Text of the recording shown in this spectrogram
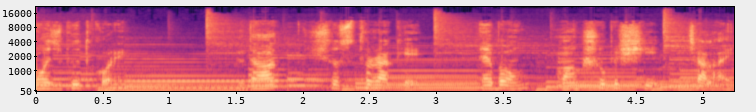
মজবুত করে, দাঁত সুস্থ রাখে এবং মাংসপেশি চালায়।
